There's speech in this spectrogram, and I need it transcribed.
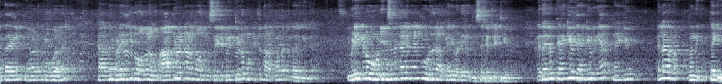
എന്തായാലും ഞാൻ ഇവിടെ പോവുകയാണ്. കാരണം ഇവിടെ എനിക്ക് തോന്നുന്നു ആദ്യമായിട്ടാണ് തോന്നുന്നത് സെലിബ്രിറ്റിയുടെ മുട്ടിട്ട് നടക്കാൻ പറ്റുന്നുണ്ടായിരുന്നില്ല ഇവിടെ ഇരിക്കുന്ന ഓഡിയൻസിനെക്കാളും ഞാൻ കൂടുതൽ ആൾക്കാർ ഇവിടെ ആയിരുന്നു സെലിബ്രിറ്റികൾ ഏതായാലും thank you thank you Riya. Thank you എല്ലാവർക്കും നന്ദി. താങ്ക് യു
